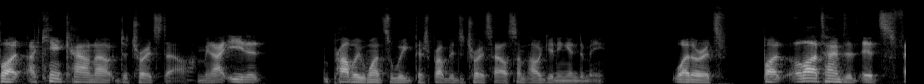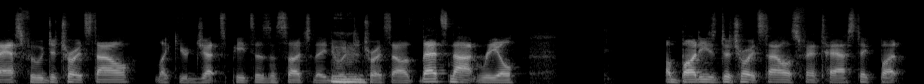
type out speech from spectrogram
But I can't count out Detroit style. I mean, I eat it probably once a week. There's probably Detroit style somehow getting into me, whether it's but a lot of times it, it's fast food Detroit style, like your Jets pizzas and such. They do Mhm. a Detroit style. That's not real. A buddy's Detroit style is fantastic, but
